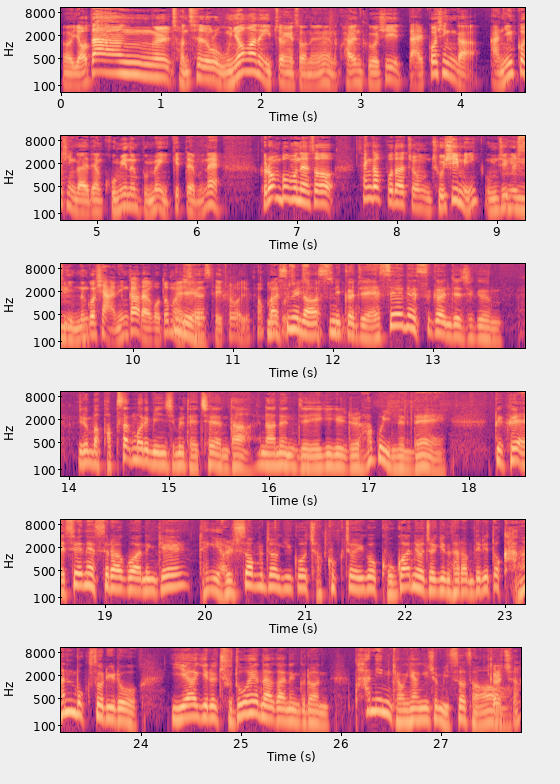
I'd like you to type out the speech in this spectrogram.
어, 여당을 전체적으로 운영하는 입장에서는 과연 그것이 날 것인가 아닐 것인가에 대한 고민은 분명히 있기 때문에 그런 부분에서 생각보다 좀 조심히 움직일 음. 수 있는 것이 아닌가라고도 뭐 네. SNS 데이터를 가지고 평가해 말씀이 나왔으니까 이제 SNS가 이제 지금 이른바 밥상머리 민심을 대체한다라는 이제 얘기를 하고 있는데 그 SNS라고 하는 게 되게 열성적이고 적극적이고 고관여적인 사람들이 또 강한 목소리로 이야기를 주도해 나가는 그런 판인 경향이 좀 있어서 그렇죠.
